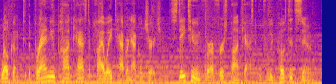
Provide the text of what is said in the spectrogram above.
Welcome to the brand new podcast of HiWay Tabernacle Church. Stay tuned for our first podcast, which will be posted soon.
